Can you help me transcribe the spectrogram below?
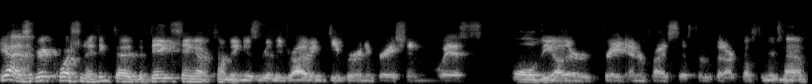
Yeah, it's a great question. I think the, the big thing upcoming is really driving deeper integration with all the other great enterprise systems that our customers have.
